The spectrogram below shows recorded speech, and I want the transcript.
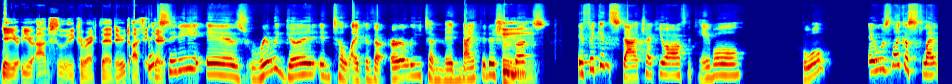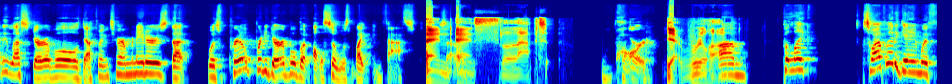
yeah, you're, you're absolutely correct there, dude. I think they're City is really good into like the early to mid ninth edition Hmm. books. If it can stat check you off the table, cool. It was like a slightly less durable Deathwing Terminators that was pretty, pretty durable, but also was lightning fast. and so. and slapped, hard. yeah, real hard. Um, but like, so I played a game with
